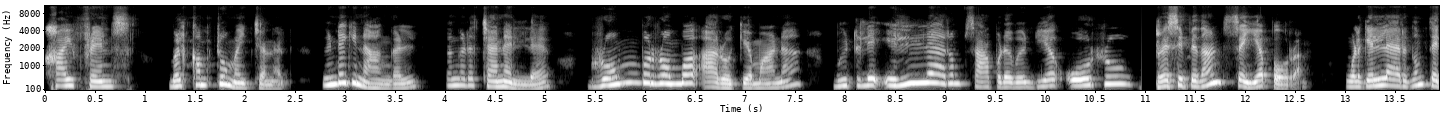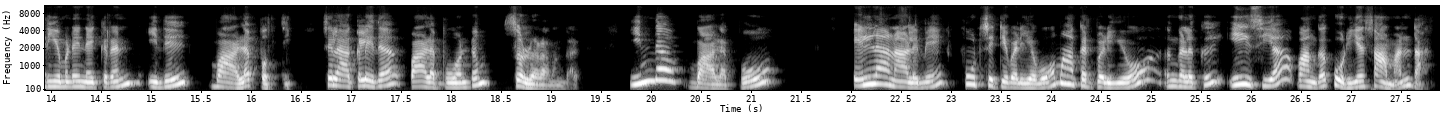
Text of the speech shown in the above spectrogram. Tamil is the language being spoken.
Hi friends welcome to my channel இன்றைக்கு நாங்கள் எங்களோட சேனலில் ரொம்ப ரொம்ப ஆரோக்கியமான வீட்டில் எல்லாரும் சாப்பிட வேண்டிய ஒரு ரெசிபி தான் செய்ய போகிறோம் உங்களுக்கு எல்லாருக்கும் தெரியும்னு நினைக்கிறேன். இது வாழைப்பொத்தி. சில ஆக்கள் இதை வாழைப்பூ ஒன்றும் சொல்லுறவங்க. இந்த வாழைப்பூ எல்லா நாளுமே ஃபுட் சிட்டி வழியவோ மார்க்கெட் வழியோ எங்களுக்கு ஈஸியாக வாங்கக்கூடிய சாமான் தான்.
